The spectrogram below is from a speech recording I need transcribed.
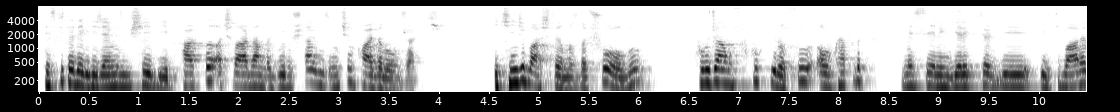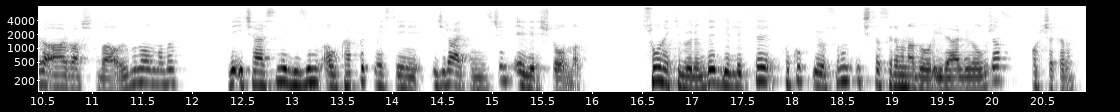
tespit edebileceğimiz bir şey değil. Farklı açılardan da görüşler bizim için faydalı olacaktır. İkinci başlığımız da şu oldu. Kuracağımız hukuk bürosu avukatlık mesleğinin gerektirdiği itibara ve ağırbaşlılığa uygun olmalı ve içerisinde bizim avukatlık mesleğini icra etmemiz için elverişli olmalı. Sonraki bölümde birlikte hukuk bürosunun iç tasarımına doğru ilerliyor olacağız. Hoşçakalın.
